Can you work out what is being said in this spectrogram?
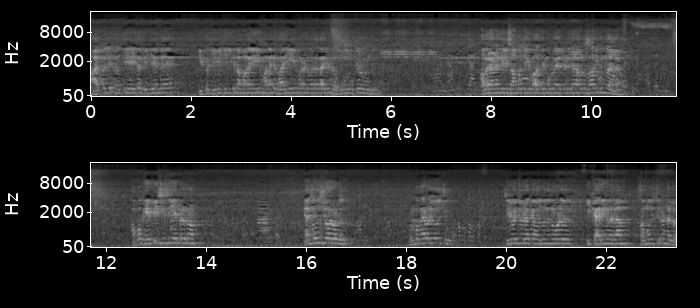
ആത്മഹത്യ ചെയ്ത വിജയന്റെ ഇപ്പൊ ജീവിച്ചിരിക്കുന്ന മകനെയും മകന്റെ ഭാര്യയെയും പറഞ്ഞിട്ട് പല കാര്യമുണ്ടോ? മൂന്ന് കുട്ടികളുണ്ട്. അവരാണെങ്കിൽ ഈ സാമ്പത്തിക ബാധ്യത മുഴുവൻ ഏറ്റെടുക്കാൻ അവർക്ക് സാധിക്കുന്നതല്ല. അപ്പോ കെ പി സി സി ഏറ്റെടുക്കണം. ഞാൻ ചോദിച്ചു അവരോട്. കുടുംബക്കാരോട് ചോദിച്ചു. തിരുവഞ്ചൂരൊക്കെ വന്ന് നിങ്ങളോട് ഈ കാര്യങ്ങളെല്ലാം സമ്മതിച്ചിട്ടുണ്ടല്ലോ.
